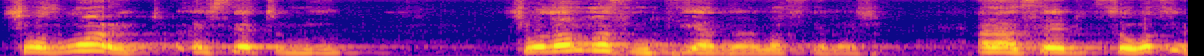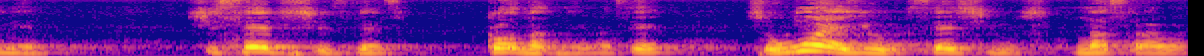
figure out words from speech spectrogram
She was worried. And she said to me, she was almost in tears that I lost the election. And I said, So what's your name? She said she just call that name. I said, So who are you? She said she was from Nasarawa.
